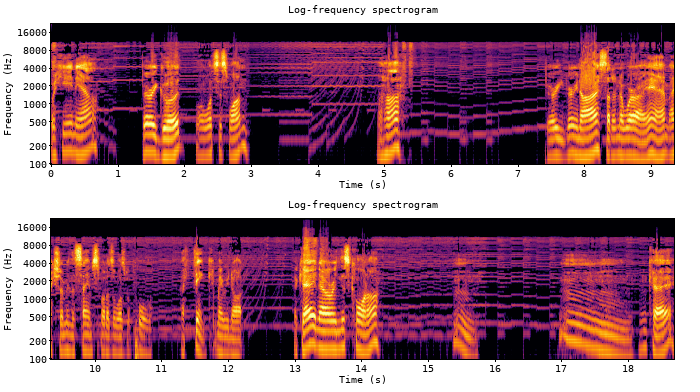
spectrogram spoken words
we're here now. Very good. Well, what's this one? Uh-huh. Very, very nice. I don't know where I am. Actually, I'm in the same spot as I was before. I think. Maybe not. Okay, now we're in this corner. Hmm. Hmm. Okay.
